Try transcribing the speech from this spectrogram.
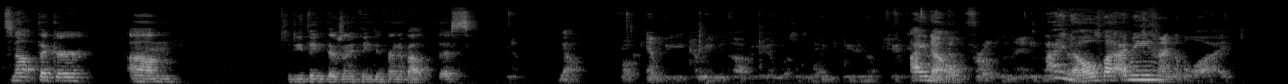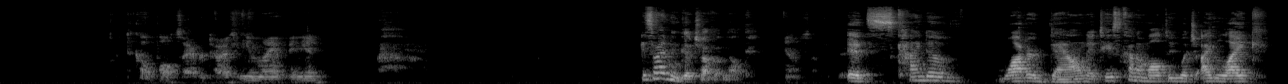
It's not thicker. Um, do you think there's anything different about this? No. No. Well, it can't be. I mean, obviously, it wasn't going to be a milkshake. I know. Frozen anything. I so know, but I mean, It's kind of a lie. To call false advertising, in my opinion. it's not even good chocolate milk. Know, something very- It's kind of watered down. It tastes kind of malty, which I like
